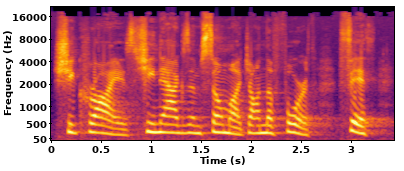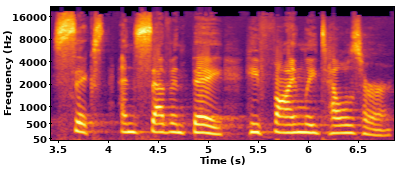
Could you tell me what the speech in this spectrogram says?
She cries. She nags him so much. On the fourth, fifth, sixth, and seventh day, he finally tells her.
